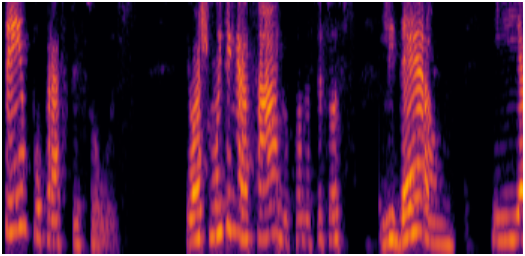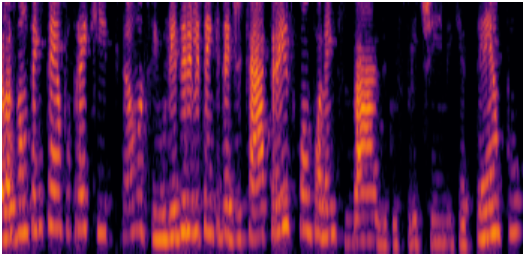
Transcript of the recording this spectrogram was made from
tempo para as pessoas. Eu acho muito engraçado quando as pessoas lideram e elas não têm tempo para a equipe. Então, assim, o líder ele tem que dedicar três componentes básicos para o time, que é tempo,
